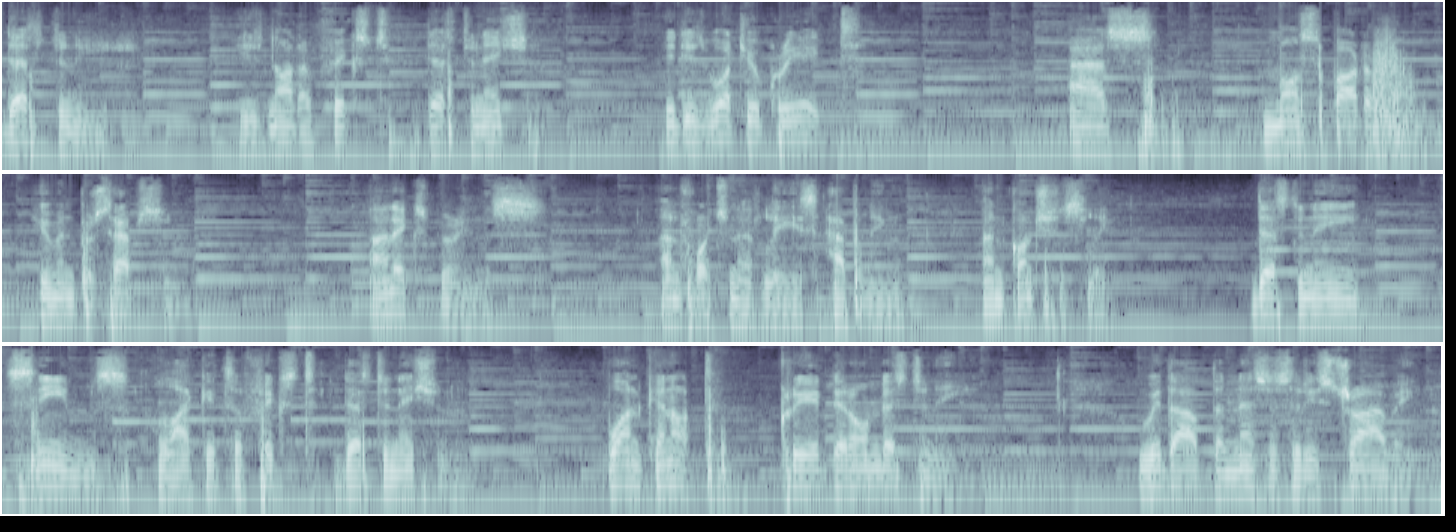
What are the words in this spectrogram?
Destiny is not a fixed destination, it is what you create. As most part of human perception and experience, unfortunately, is happening unconsciously. Destiny seems like it's a fixed destination. One cannot create their own destiny without the necessary striving.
